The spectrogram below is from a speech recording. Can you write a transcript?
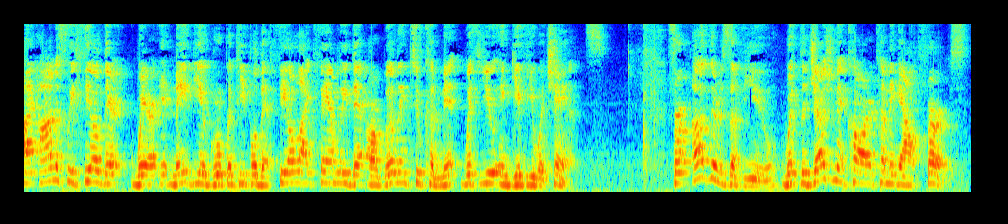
I honestly feel there where it may be a group of people that feel like family that are willing to commit with you and give you a chance. For others of you, with the judgment card coming out first,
